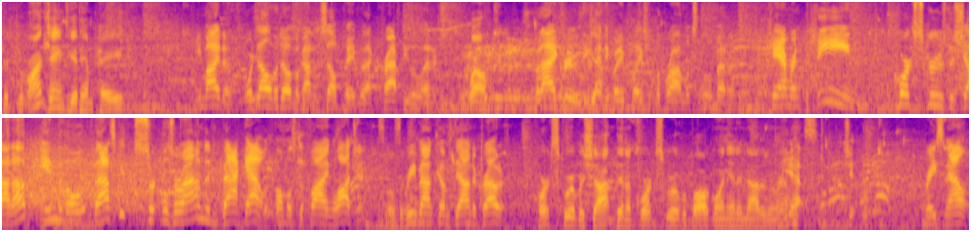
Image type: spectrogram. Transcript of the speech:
Did LeBron James get him paid? He might have. Or Dellavedova got himself paid with that crafty little energy. Well, but I agree with you. Yeah. Anybody plays with LeBron looks a little better. Cameron Payne corkscrews the shot up into the basket, circles around and back out, almost defying logic. So a- Rebound comes down to Crowder. corkscrew of a shot, then a corkscrew of a ball going in and out of the rim. Yes. Grayson Allen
